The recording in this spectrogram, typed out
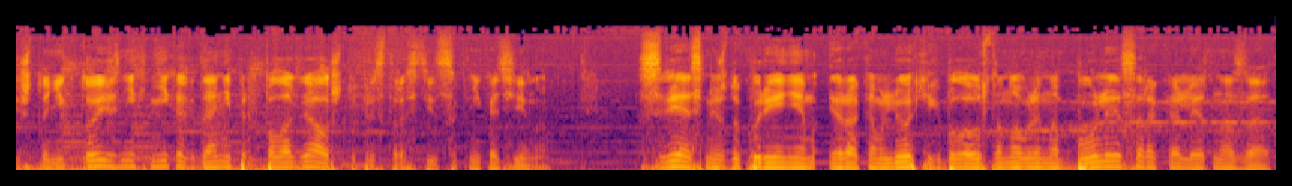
и что никто из них никогда не предполагал, что пристрастится к никотину? Связь между курением и раком легких была установлена более 40 лет назад,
